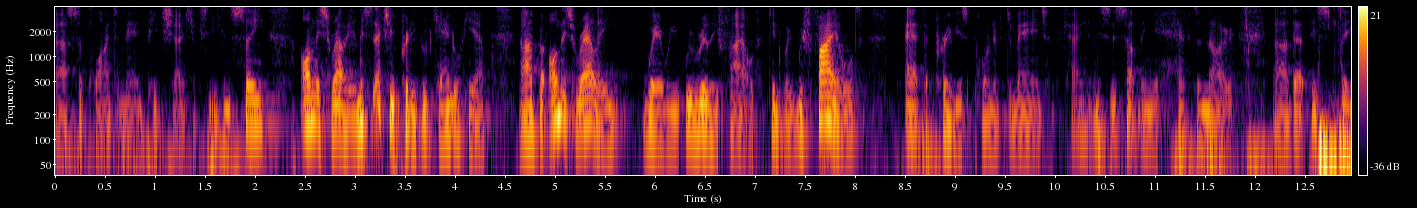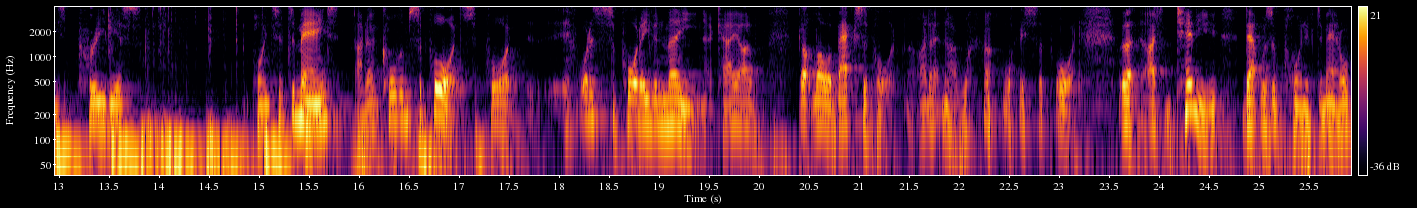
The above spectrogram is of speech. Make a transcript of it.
uh, supply and demand picture. You, you, can see on this rally, and this is actually a pretty good candle here, uh, but on this rally where we, we really failed, didn't we? We failed at the previous point of demand. Okay, and this is something you have to know uh, that this these previous points of demand. I don't call them support. Support, what does support even mean? Okay, I've got lower back support. I don't know what is support, but I can tell you that was a point of demand, or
